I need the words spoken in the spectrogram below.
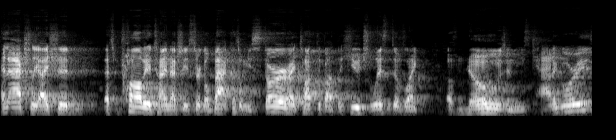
and actually, I should. That's probably a time to actually circle back because when we started, I talked about the huge list of like of no's in these categories.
